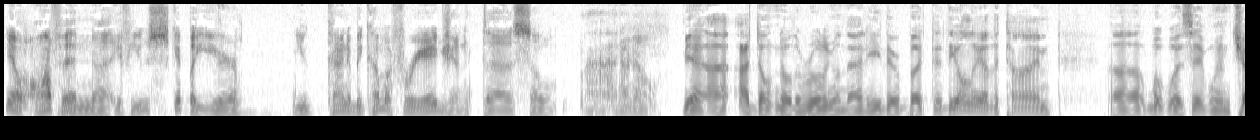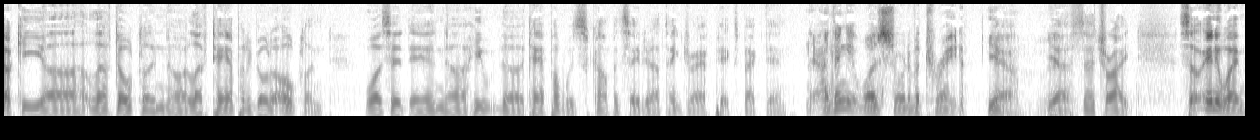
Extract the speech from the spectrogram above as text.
you know, often uh, if you skip a year, you kind of become a free agent. Uh, so I don't know. Yeah, I, I, don't know the ruling on that either. But the, the only other time, uh, what was it when Chucky uh, left Oakland or left Tampa to go to Oakland? Was it? And uh, he the Tampa was compensated, I think, draft picks back then. I think it was sort of a trade. Yeah. yeah. Yes, that's right. So anyway,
